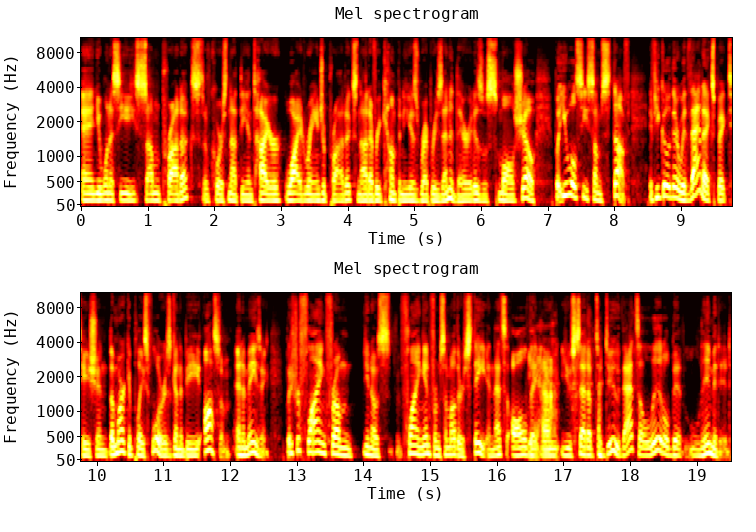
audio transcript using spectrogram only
and you want to see some products, of course, not the entire wide range of products, not every company is represented there. It is a small show, but you will see some stuff. If you go there with that expectation, the marketplace floor is going to be awesome and amazing. But if you're flying from, you know, flying in from some other state and that's all that yeah. you, you set up to do, that's a little bit limited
